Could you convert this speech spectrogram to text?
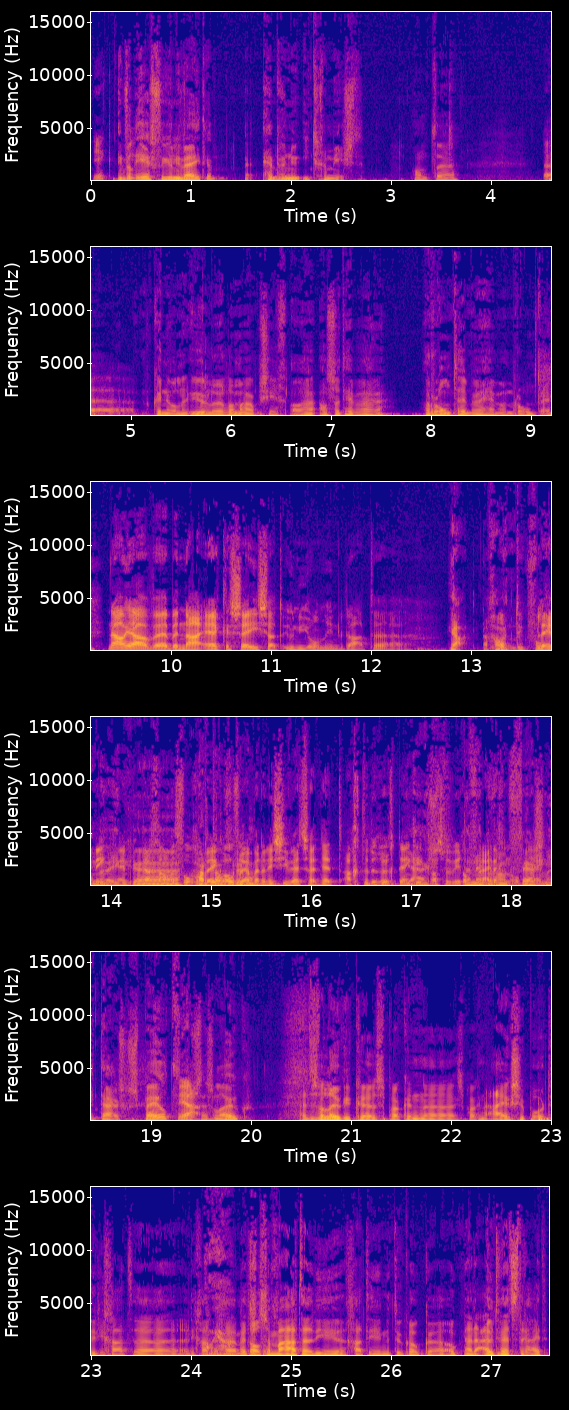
Ik? wil eerst van jullie weten, hebben we nu iets gemist? Want eh, eh, we kunnen wel een uur lullen, maar op zich, eh, als we het hebben rond hebben, we hebben hem rond, hè? nou ja, we hebben na RKC staat Union inderdaad Ja, daar gaan we natuurlijk planning. volgende week en daar gaan we het volgende week over hebben. Dan is die wedstrijd net achter de rug, denk ik. Als we weer op Dan vrijdag hebben we een versie thuis gespeeld, Ja. dus dat is leuk. Het is wel leuk. Ik eh, sprak een, eh, sprak een Ajax-supporter. Die gaat, eh, die gaat Oh met, ja, met dat al zijn maten. Die gaat hij natuurlijk ook, ook naar de uitwedstrijd.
